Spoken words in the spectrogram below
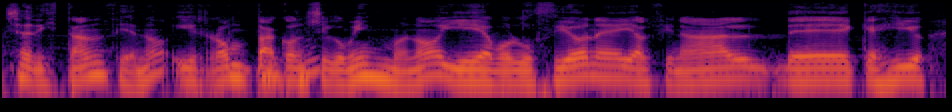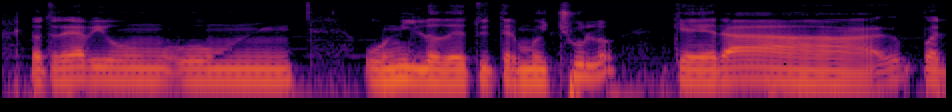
se distancie, ¿no? Y rompa consigo mismo, ¿no? Y evolucione y al final de quejío. El otro día vi un, un, un hilo de Twitter muy chulo que era, pues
